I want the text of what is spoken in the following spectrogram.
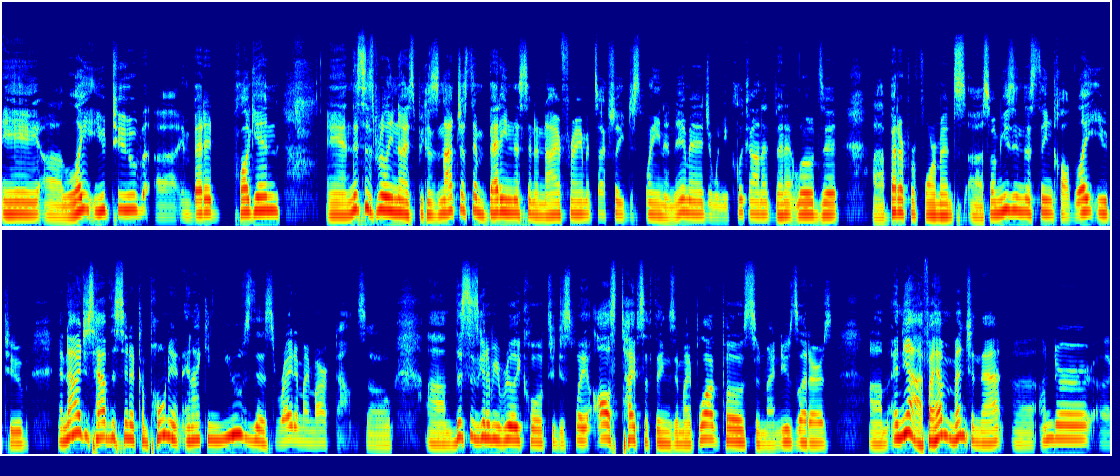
a uh, Lite YouTube uh, embedded plugin and this is really nice because it's not just embedding this in an iframe, it's actually displaying an image. And when you click on it, then it loads it. Uh, better performance. Uh, so I'm using this thing called Lite YouTube. And now I just have this in a component and I can use this right in my Markdown. So um, this is going to be really cool to display all types of things in my blog posts and my newsletters. Um, and yeah, if I haven't mentioned that, uh, under uh,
